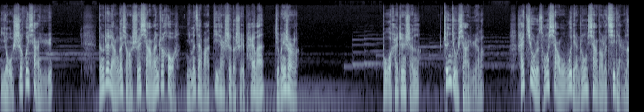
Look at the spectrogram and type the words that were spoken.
有时会下雨。”等这两个小时下完之后啊，你们再把地下室的水排完就没事了。不过还真神了，真就下雨了，还就是从下午五点钟下到了七点呢。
